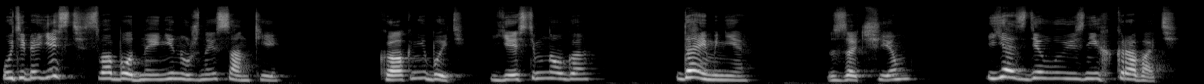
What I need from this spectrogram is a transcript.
«У тебя есть свободные ненужные санки?» «Как не быть, есть много». «Дай мне». «Зачем?» «Я сделаю из них кровать».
